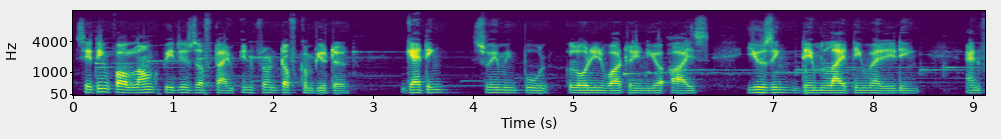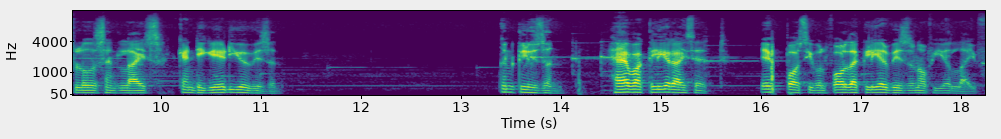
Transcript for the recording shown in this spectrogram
sitting for long periods of time in front of computer, getting swimming pool chlorine water in your eyes, using dim lighting while reading, and fluorescent lights can degrade your vision. Conclusion Have a clear eyesight, if possible, for the clear vision of your life.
